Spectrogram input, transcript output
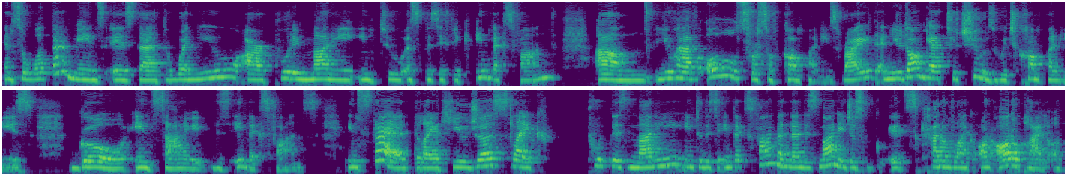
And so what that means is that when you are putting money into a specific index fund, um, you have all sorts of companies, right? And you don't get to choose which companies go inside these index funds. Instead, like you just like put this money into this index fund and then this money just it's kind of like on autopilot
